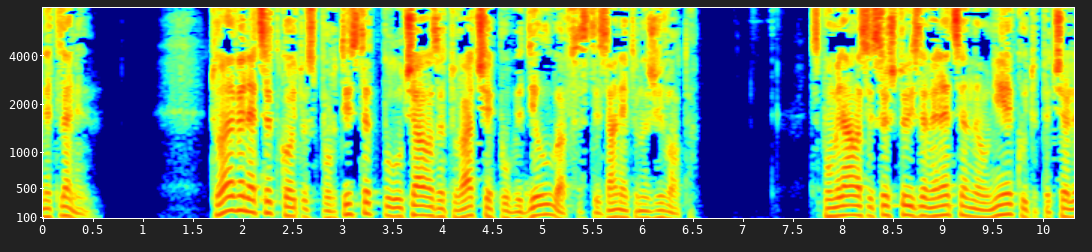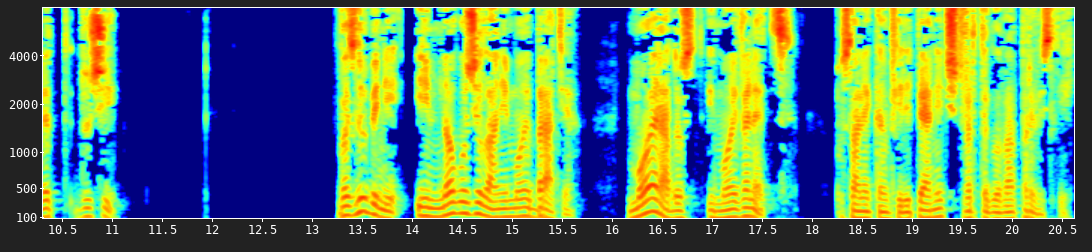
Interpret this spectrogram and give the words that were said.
нетленен. Това е венецът, който спортистът получава за това, че е победил в състезанието на живота. Споменава се също и за венеца на уния, които печелят души. Възлюбени и много желани мои братя, моя радост и мой венец. Послание към Филипяни, 4 глава, 1 стих.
